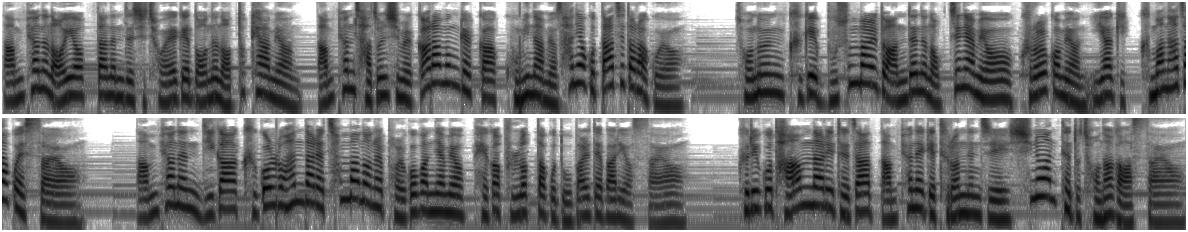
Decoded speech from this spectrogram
남편은 어이없다는 듯이 저에게 너는 어떻게 하면 남편 자존심을 깔아뭉갤까 고민하며 사냐고 따지더라고요. 저는 그게 무슨 말도 안 되는 억지냐며 그럴 거면 이야기 그만하자고 했어요. 남편은 네가 그걸로 한 달에 천만 원을 벌고 갔냐며 배가 불렀다고 노발대발이었어요. 그리고 다음 날이 되자 남편에게 들었는지 신우한테도 전화가 왔어요.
